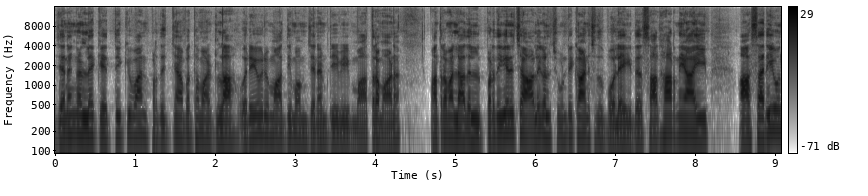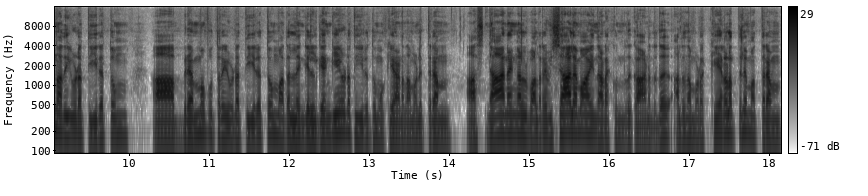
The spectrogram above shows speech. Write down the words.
ജനങ്ങളിലേക്ക് എത്തിക്കുവാൻ പ്രതിജ്ഞാബദ്ധമായിട്ടുള്ള ഒരേ ഒരു മാധ്യമം ജനം ടി വി മാത്രമാണ്. മാത്രമല്ല അതിൽ പ്രതികരിച്ച ആളുകൾ ചൂണ്ടിക്കാണിച്ചതുപോലെ ഇത് സാധാരണയായി സരയൂ നദിയുടെ തീരത്തും ബ്രഹ്മപുത്രയുടെ തീരത്തും അതല്ലെങ്കിൽ ഗംഗയുടെ തീരത്തുമൊക്കെയാണ് നമ്മൾ ഇത്തരം ആ, സ്നാനങ്ങൾ വളരെ വിശാലമായി നടക്കുന്നത് കാണുന്നത്. അത് നമ്മുടെ കേരളത്തിലും അത്തരം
